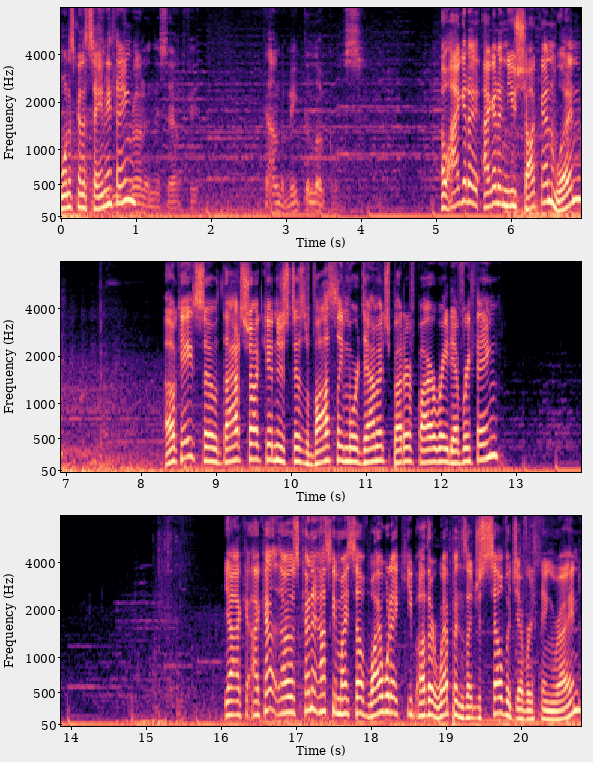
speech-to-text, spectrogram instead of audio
No one is going to say anything? Running this outfit. Time to meet the locals. Oh, I got a I got a new shotgun. What? Okay, so that shotgun just does vastly more damage, better fire rate, everything. Yeah, I, I, I was kind of asking myself, why would I keep other weapons? I just salvage everything, right?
